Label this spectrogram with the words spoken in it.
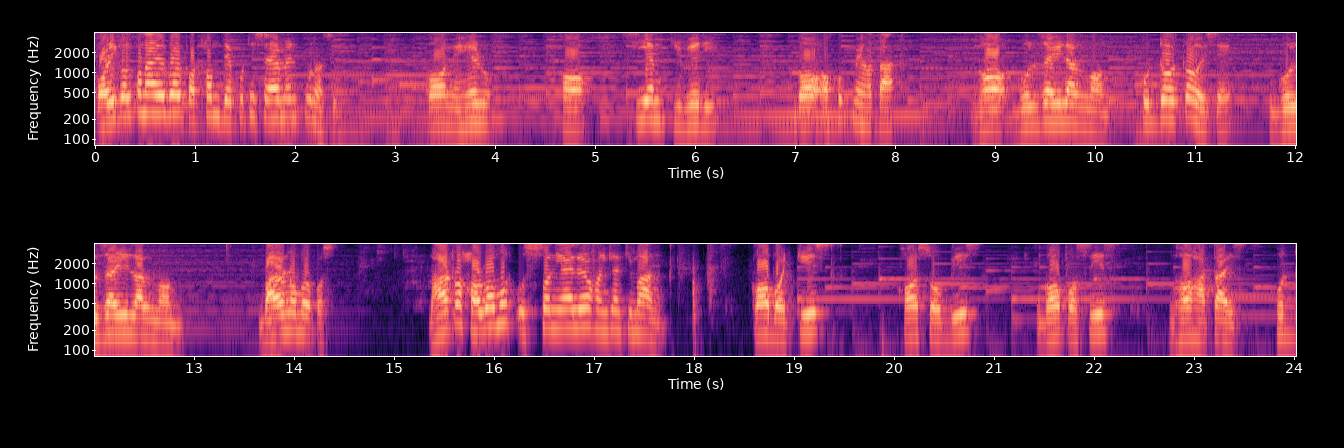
পৰিকল্পনা আয়োগৰ প্ৰথম ডেপুটি চেয়াৰমেন কোন আছিল? ক. নেহেৰু খ. চি. এম. ত্ৰিবেদী গ. অশোক মেহতা ঘ. গুলজাৰীলাল নন শুদ্ধ উত্তৰ হৈছে গুলজাৰীলাল নন বাৰ নম্বৰ প্ৰশ্ন। ভাৰতৰ সৰ্বমুঠ উচ্চ ন্যায়ালয়ৰ সংখ্যা কিমান? ক. বত্ৰিছ খ. চৌবিছ গ. পঁচিছ ঘ. সাতাইছ শুদ্ধ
